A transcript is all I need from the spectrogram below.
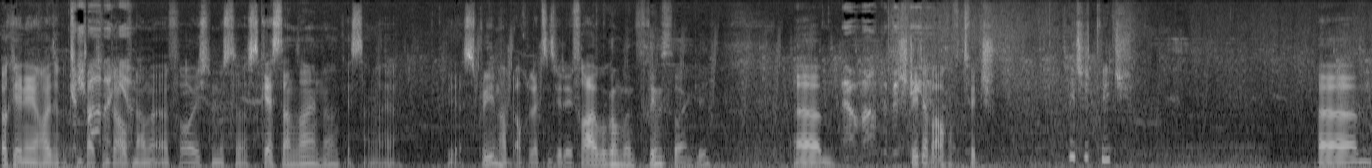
Okay, nee, heute zum Zeitpunkt der. Aufnahme. Äh, für euch müsste das gestern sein, ne? Gestern war ja wieder Stream. Habt auch letztens wieder die Frage bekommen, wann streamst du eigentlich? Ähm, steht aber auch auf Twitch. Twitch, Twitch. Ähm,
